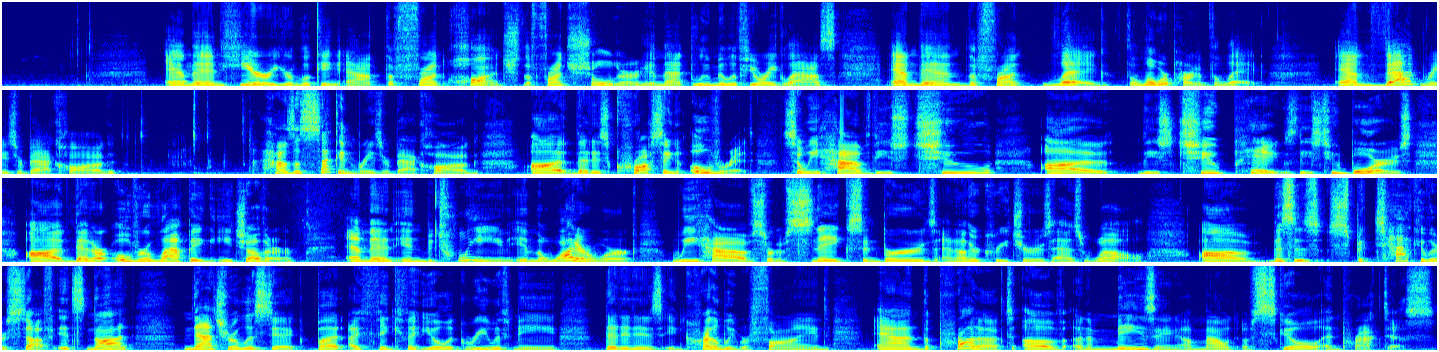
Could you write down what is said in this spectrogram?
And then here you're looking at the front haunch, the front shoulder in that blue Millefiori glass and then the front leg, the lower part of the leg. And that razorback hog has a second razorback hog uh, that is crossing over it. So we have these two, uh, these two pigs, these two boars uh, that are overlapping each other. And then in between, in the wire work, we have sort of snakes and birds and other creatures as well. Um, this is spectacular stuff. It's not naturalistic, but I think that you'll agree with me that it is incredibly refined and the product of an amazing amount of skill and practice.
